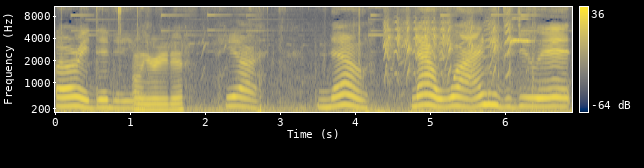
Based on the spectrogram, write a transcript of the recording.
I already did it. Oh, you already did? Yeah. Now, now what? I need to do it.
